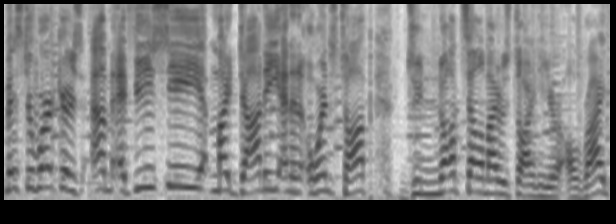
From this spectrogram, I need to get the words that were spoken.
Mr. Workers, um, if you see my daddy and an orange top, do not tell him I was down here, all right?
